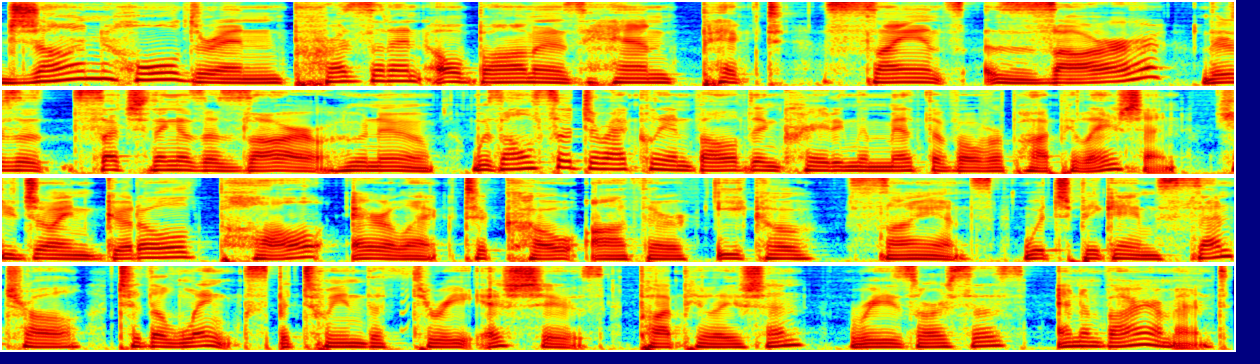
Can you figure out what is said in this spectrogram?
John Holdren, President Obama's hand-picked science czar, there's a such thing as a czar, who knew, was also directly involved in creating the myth of overpopulation. He joined good old Paul Ehrlich to co-author Eco Science, which became central to the links between the three issues population, resources, and environment.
